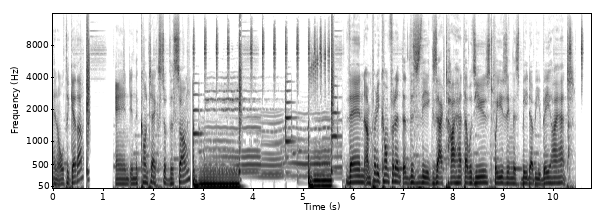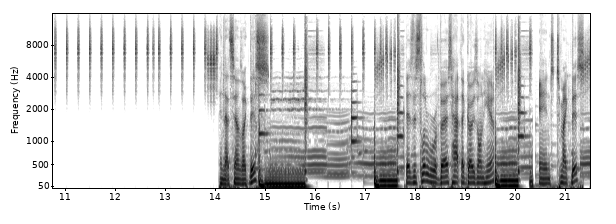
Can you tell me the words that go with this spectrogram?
And all together. And in the context of the song, then I'm pretty confident that this is the exact hi-hat that was used. We're using this BWB hi-hat. And that sounds like this. There's this little reverse hat that goes on here. And to make this,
